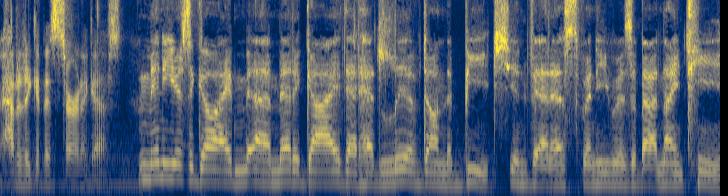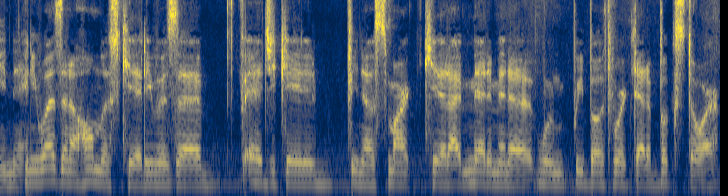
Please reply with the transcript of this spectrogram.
How did it get its start? I guess many years ago, I uh, met a guy that had lived on the beach in Venice when he was about 19, and he wasn't a homeless kid. He was a educated, you know, smart kid. I met him in a when we both worked at a bookstore,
